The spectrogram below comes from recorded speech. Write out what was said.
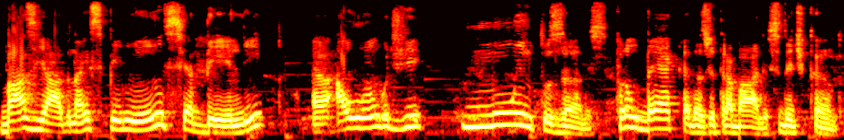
baseado na experiência dele uh, ao longo de muitos anos, foram décadas de trabalho se dedicando.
